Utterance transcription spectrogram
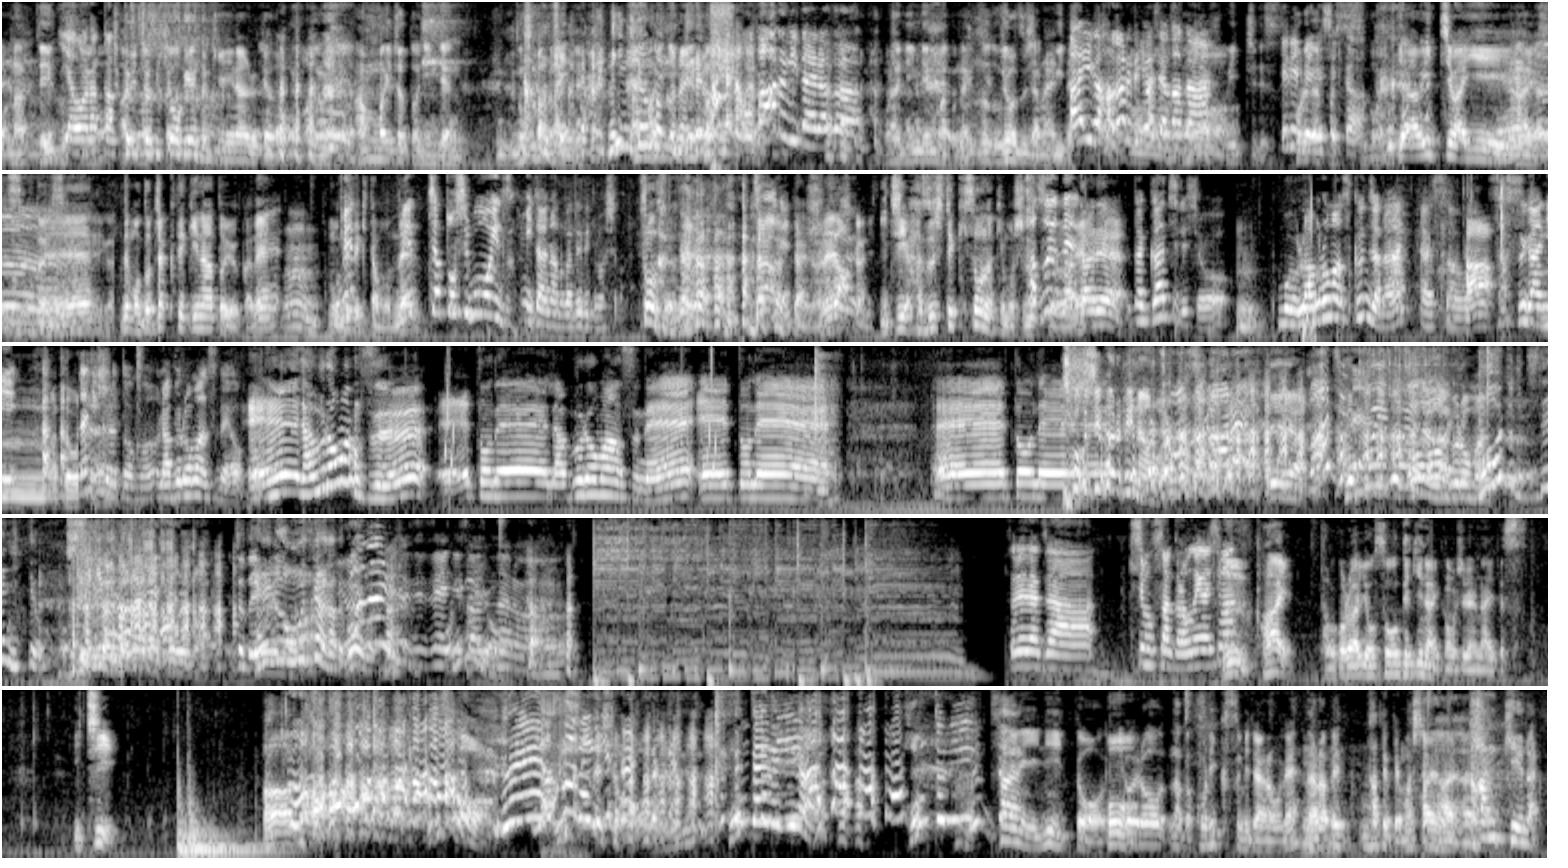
なっていく柔らかく一応 表現が気になるけど。あんまりちょっと人間、うまくないんで。人間うまくないあんまり人間うまく見たことあるみたいなさ。ごめんなさい、人間うまくない。上手じゃない愛が剥がれてきましたよだんだん。ウィッチです。ペリこれがやっぱペリしてきたすごい。いや、ウィッチはいい。はい大好き。でも土着的なというかね。もう出てきたもんめっね。ちゃ都市ボーイズみたいなのが出てきました。そうだよね。ザみたいなね。確かに。1位外してきそうな気もしますけど外ねね。だからガチでしょ。うん。もうラブロマンスくんじゃない？林さんは。あ。さすがに。何来ると思う？ラブロマンスだよ。えー、ラブロマンス？えーとねラブロマンスねえーとねえーとね調子悪いな、おい。調子悪い。いやいや、得意分野じゃんラブロマンス。もうちょっと事前に言ってよ事前には言わないだろ、こういうの。ちょっと映画が思いつかなかった言わないでしょ事前にそんなのはそれではじゃあ岸本さんからお願いします、うんはい。多分これは予想できないかもしれないです。1位。嘘。嘘。でしょ？絶対できない本3位、2位と、いろいろなんかコリックスみたいなのをね、並べ立ててましたけど、はいはいはい関係ない。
